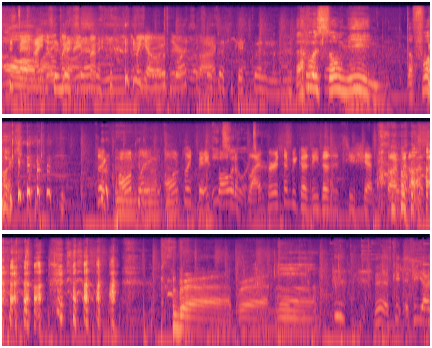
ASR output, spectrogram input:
Oh Man, I know my my god. greens, my blues, and my yellows there. Relax. Ça fait quoi, les gars? That was so mean. The fuck? It's like, I want to play, I want to play baseball with a blind person because he doesn't see shit. So I went on the fence. bruh, bruh. uh, Est-ce que- est-ce qu'il y a un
